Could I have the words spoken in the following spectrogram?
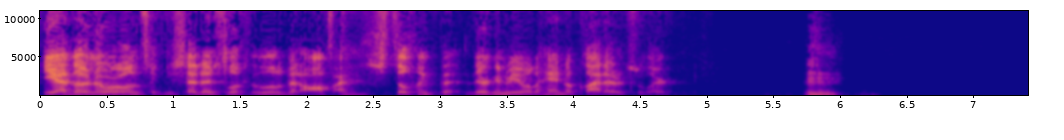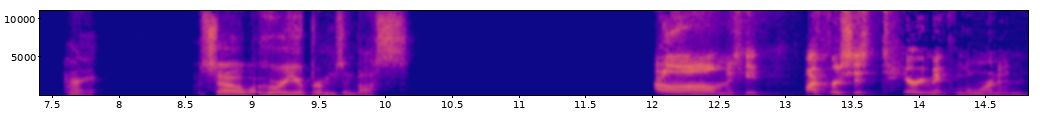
Yeah, though New Orleans, like you said, has looked a little bit off. I still think that they're going to be able to handle Clyde Edwards-Hilaire. All right. So who are you, Brims and Busts? Uh, let me see. My first is Terry McLaurin,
